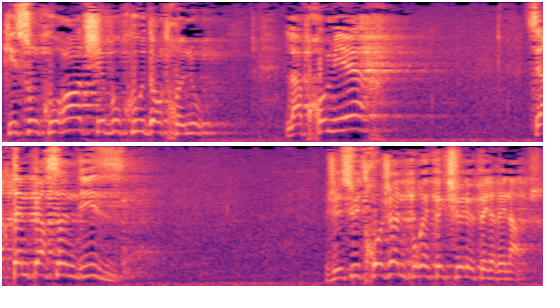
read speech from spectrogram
qui sont courantes chez beaucoup d'entre nous. La première, certaines personnes disent je suis trop jeune pour effectuer le pèlerinage,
